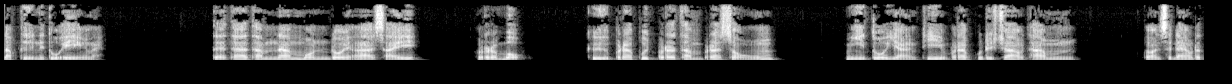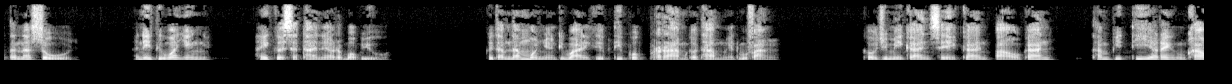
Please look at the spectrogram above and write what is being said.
นับถือในตัวเองนะแต่ถ้าทำน้ำมนต์โดยอาศัย ระบบคือพระพุทธพระธรรมพระสงฆ์มีตัวอย่างที่พระพุทธเจ้าทำตอนแสดงรัตนสูตร อันนี้ถือว่ายังให้เกิดศรัทธาในระบบอยู่ คือทำน้ำมนต์อย่างที่ว่านี่คือที่พวกพราหมณ์เขาทำไงท่านผู้ฟัง เขาจะมีการเสกการเป่าการทำพิธีอะไรของเขา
